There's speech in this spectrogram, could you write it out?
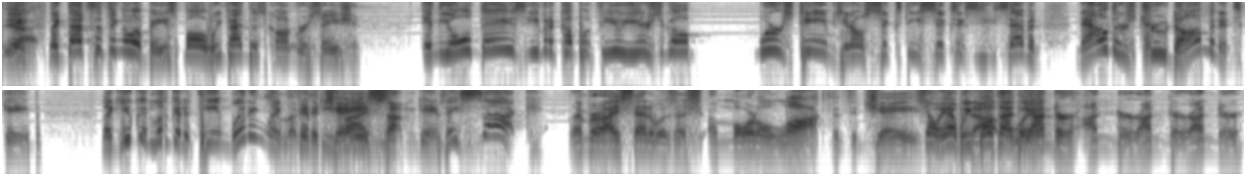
Yeah. Hey, like that's the thing about baseball. We've had this conversation. In the old days, even a couple, few years ago, worst teams, you know, 66, 67. Now there's true dominance, Gabe. Like you could look at a team winning like look, 55 Jays- something games. They suck. Remember, I said it was a, a mortal lock that the Jays. Oh yeah, we both had win. the under, under, under, under.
